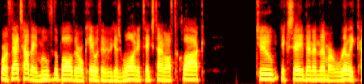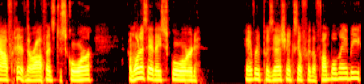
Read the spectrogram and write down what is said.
or if that's how they move the ball, they're okay with it because one, it takes time off the clock. Two, Nick Saban and them are really confident in their offense to score. I want to say they scored every possession except for the fumble, maybe,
